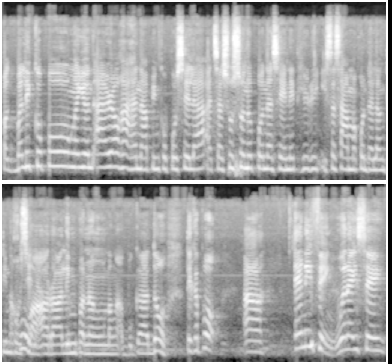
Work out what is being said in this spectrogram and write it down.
Pagbalik ko po ngayon araw, hahanapin ko po sila at sa susunod po na Senate hearing, isasama ko na lang din po Ako, sila. aaralin pa ng mga abogado. Teka po, ah, anything, when I say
